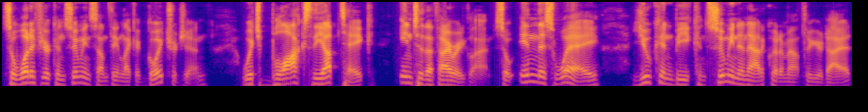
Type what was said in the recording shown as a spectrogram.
So what if you're consuming something like a goitrogen, which blocks the uptake into the thyroid gland? So in this way, you can be consuming an adequate amount through your diet,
